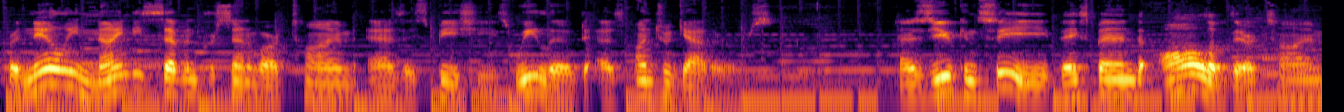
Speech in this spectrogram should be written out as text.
For nearly 97% of our time as a species, we lived as hunter gatherers. As you can see, they spend all of their time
